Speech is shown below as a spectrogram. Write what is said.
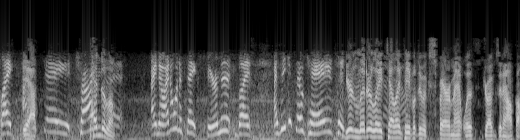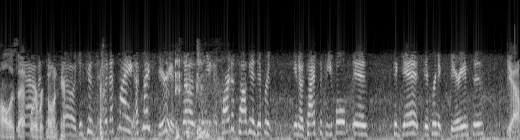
Like Yeah. I would say try Pendulum. to- I know I don't want to say experiment, but I think it's okay to. You're literally telling out. people to experiment with drugs and alcohol. Is that yeah, where we're going here? So just because, but that's my that's my experience. So when you, part of talking to different you know types of people is to get different experiences Yeah.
